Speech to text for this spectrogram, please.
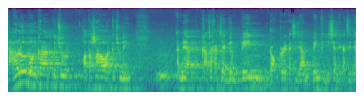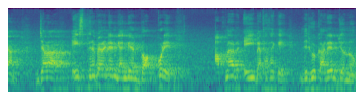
তাহলেও মন খারাপ কিছু, হতাশা হওয়ার কিছু নেই। আপনি কাছাকাছি একজন পেন ডক্টরের কাছে যান পেন ফিজিশিয়ানের কাছে যান, যারা এই স্পেনোপ্যারাটাইন গ্যাংলিয়ান ব্লক করে আপনার এই ব্যথা থেকে দীর্ঘকালের জন্য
